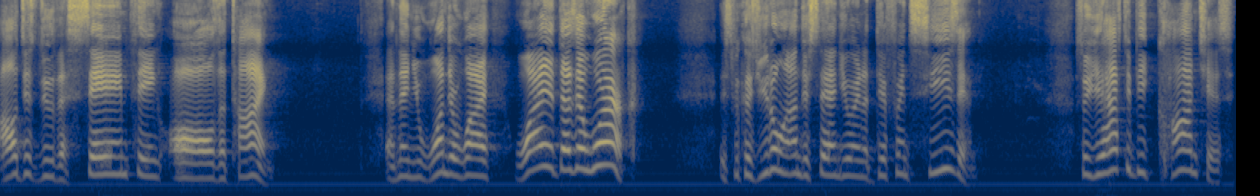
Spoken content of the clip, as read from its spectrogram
I'll just do the same thing all the time. And then you wonder why, why it doesn't work. It's because you don't understand you're in a different season. So you have to be conscious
